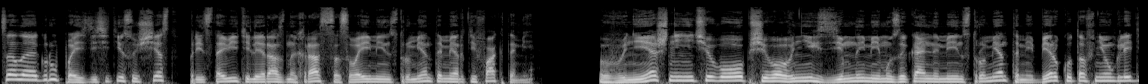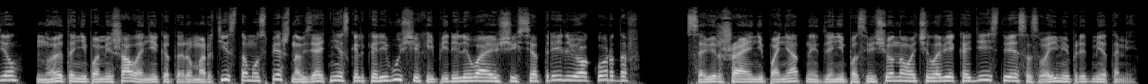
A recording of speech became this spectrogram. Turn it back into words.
целая группа из десяти существ, представителей разных рас со своими инструментами-артефактами. Внешне ничего общего в них с земными музыкальными инструментами Беркутов не углядел, но это не помешало некоторым артистам успешно взять несколько ревущих и переливающихся трелью аккордов, совершая непонятные для непосвященного человека действия со своими предметами.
